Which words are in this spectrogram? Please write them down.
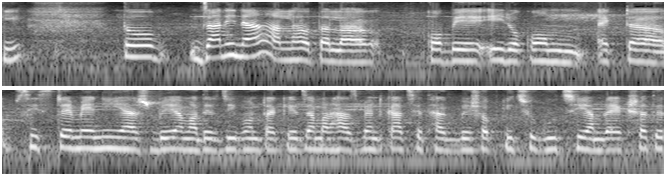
কি। তো জানি না আল্লাহ তালা কবে এই রকম একটা সিস্টেমে নিয়ে আসবে আমাদের জীবনটাকে যে আমার হাজব্যান্ড কাছে থাকবে সব কিছু গুছিয়ে আমরা একসাথে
